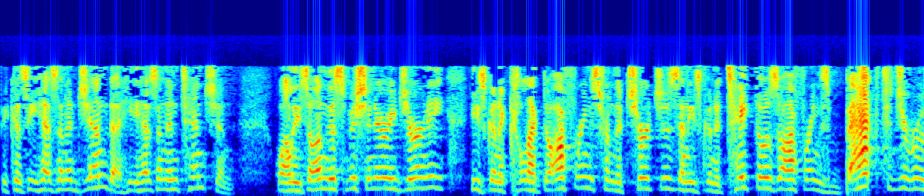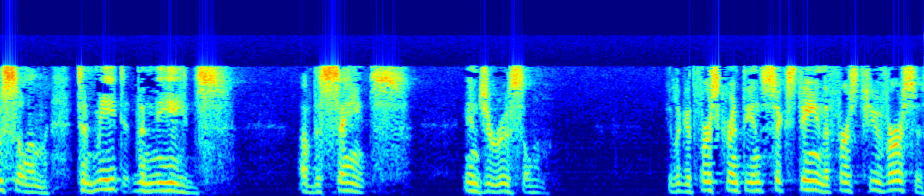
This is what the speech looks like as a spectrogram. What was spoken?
because he has an agenda, he has an intention. While he's on this missionary journey, he's going to collect offerings from the churches and he's going to take those offerings back to Jerusalem to meet the needs of the saints in Jerusalem. You look at 1 Corinthians 16, the first few verses.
